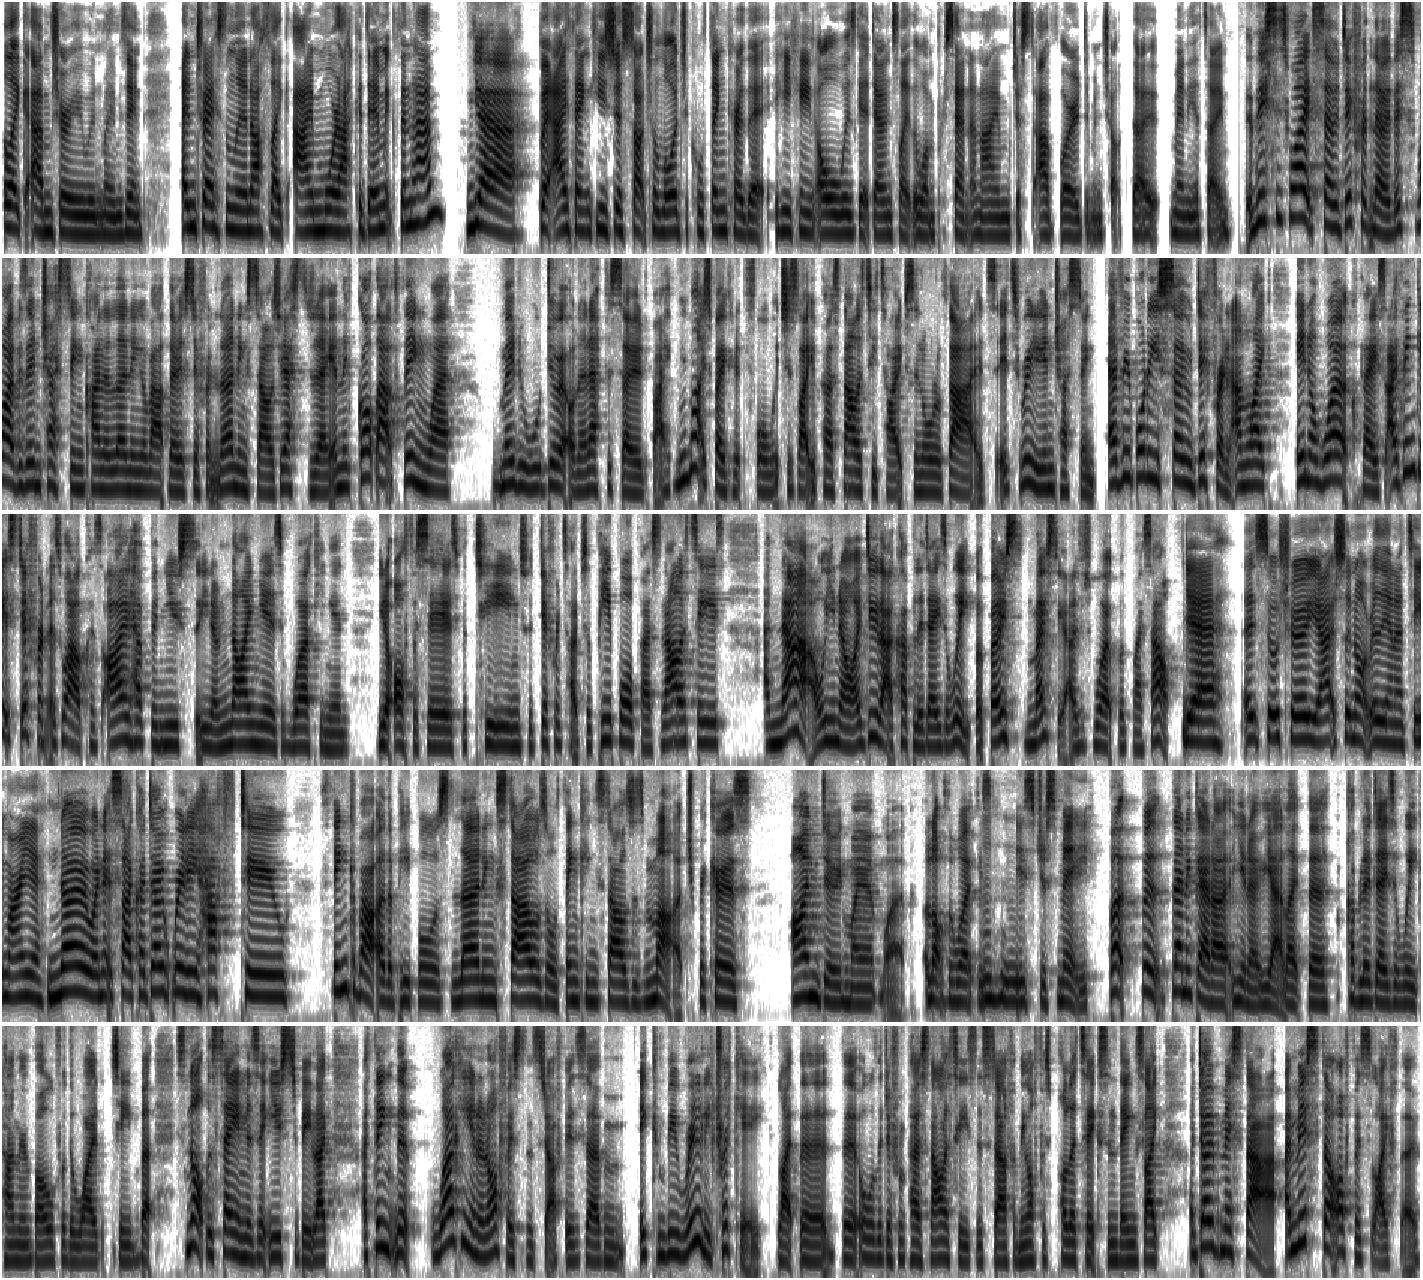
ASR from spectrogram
like i'm sure he wouldn't mind me saying interestingly enough like i'm more academic than him yeah. But I think he's just such a logical thinker that he can't always get down to like the 1%. And I'm just, I've already been chucked out many a time. This is why it's so different, though. This is why it was interesting kind of learning about those different learning styles yesterday. And they've got that thing where maybe we'll do it on an episode, but we might have spoken it before, which is like your personality types and all of that. It's it's really interesting. Everybody's so different. And like in a workplace, I think it's different as well, because I have been used to, you know, nine years of working in, you know, offices with teams, with different types of people, personalities. And now, you know, I do that a couple of days a week, but most mostly I just work with myself. Yeah, it's so true. You're actually not really in a team, are you? No, and it's like I don't really have to think about other people's learning styles or thinking styles as much because I'm doing my own work. A lot of the work is Mhm. is just me. But but then again, I you know yeah, like the couple of days a week I'm involved with the wider team, but it's not the same as it used to be. Like I think that working in an office and stuff is um it can be really tricky. Like the the all the different personalities and stuff and the office politics and things. Like I don't miss that. I miss the office life though.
